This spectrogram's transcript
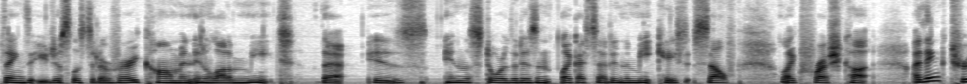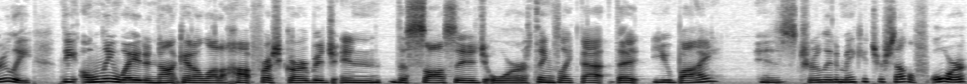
things that you just listed are very common in a lot of meat that is in the store that isn't, like I said, in the meat case itself, like fresh cut. I think truly the only way to not get a lot of hot, fresh garbage in the sausage or things like that that you buy is truly to make it yourself. Or,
